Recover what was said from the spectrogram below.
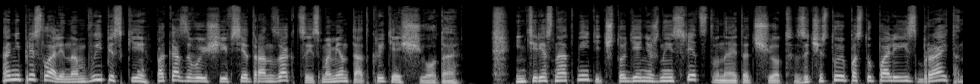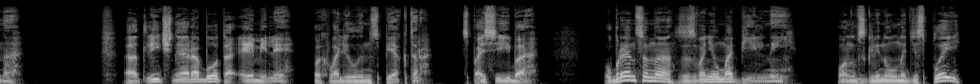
Они прислали нам выписки, показывающие все транзакции с момента открытия счета, Интересно отметить, что денежные средства на этот счет зачастую поступали из Брайтона. «Отличная работа, Эмили», — похвалил инспектор. «Спасибо». У Брэнсона зазвонил мобильный. Он взглянул на дисплей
